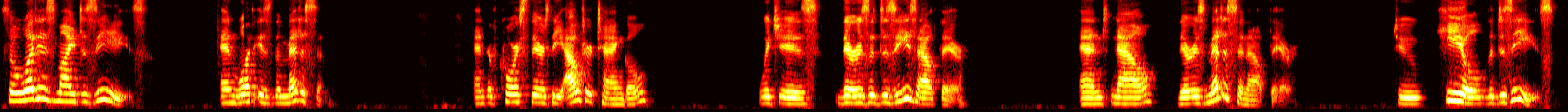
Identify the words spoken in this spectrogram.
So what is my disease and what is the medicine? And of course, there's the outer tangle, which is there is a disease out there. And now there is medicine out there to heal the disease.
